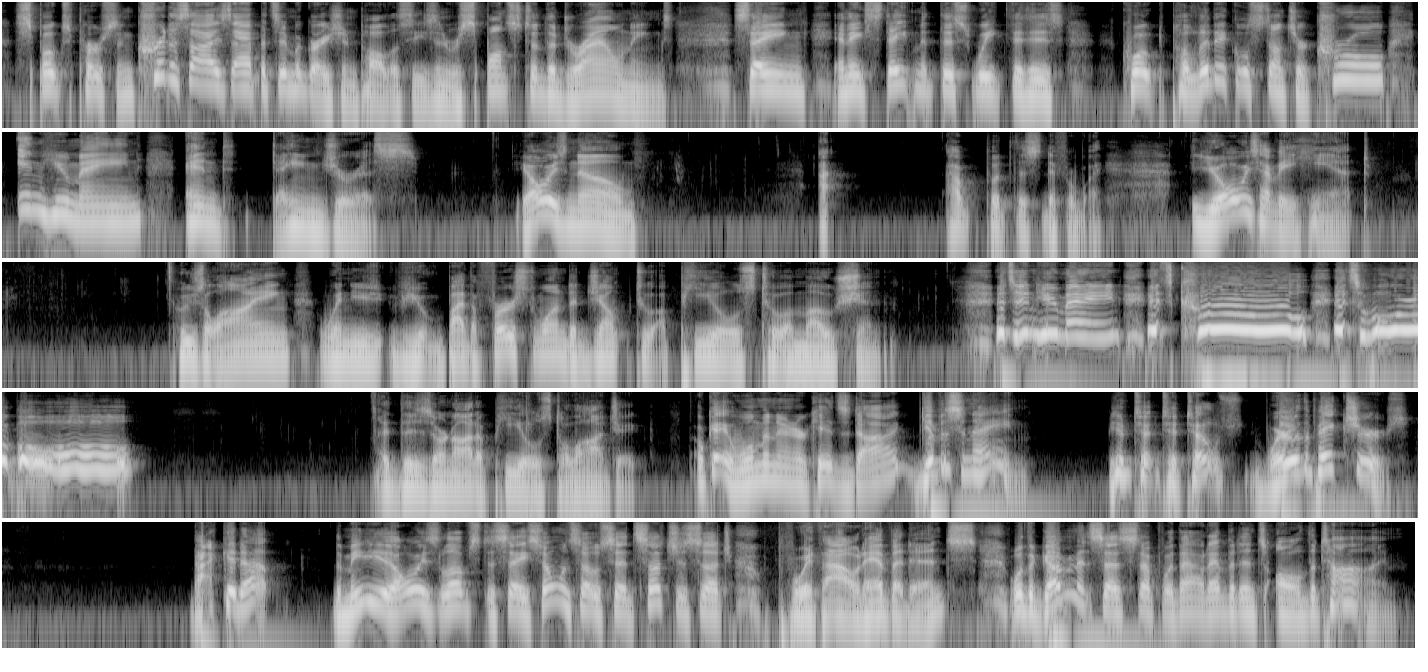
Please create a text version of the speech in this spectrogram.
spokesperson criticized Abbott's immigration policies in response to the drownings, saying in a statement this week that his quote political stunts are cruel, inhumane, and dangerous. You always know. I, I'll put this a different way. You always have a hint who's lying when you, you by the first one to jump to appeals to emotion. It's inhumane. It's cruel. It's horrible. These are not appeals to logic. Okay, a woman and her kids died. Give us a name. You know, to, to tell where are the pictures? Back it up. The media always loves to say so and so said such and such without evidence. Well, the government says stuff without evidence all the time.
